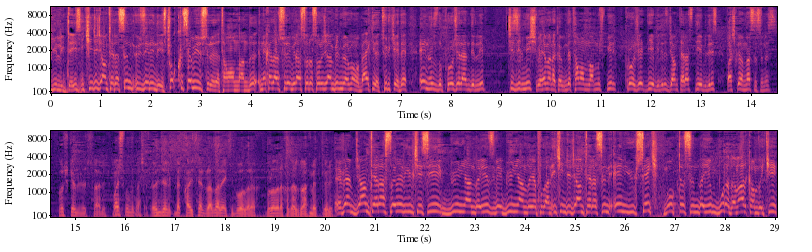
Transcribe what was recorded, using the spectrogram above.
birlikteyiz. İkinci cam terasın üzerindeyiz. Çok kısa bir sürede tamamlandı. Ne kadar süre biraz sonra soracağım bilmiyorum ama belki de Türkiye'de en hızlı projelendirilip çizilmiş ve hemen akabinde tamamlanmış bir proje diyebiliriz. Cam teras diyebiliriz. Başkanım nasılsınız? Hoş geldiniz Salih Bey. Hoş bulduk başkanım. Öncelikle Kayseri Radar ekibi olarak buralara kadar zahmet verip Efendim cam terasların ilçesi Bünyan'dayız ve Bünyan'da yapılan ikinci cam terasın en yüksek noktasındayım. Buradan arkamdaki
